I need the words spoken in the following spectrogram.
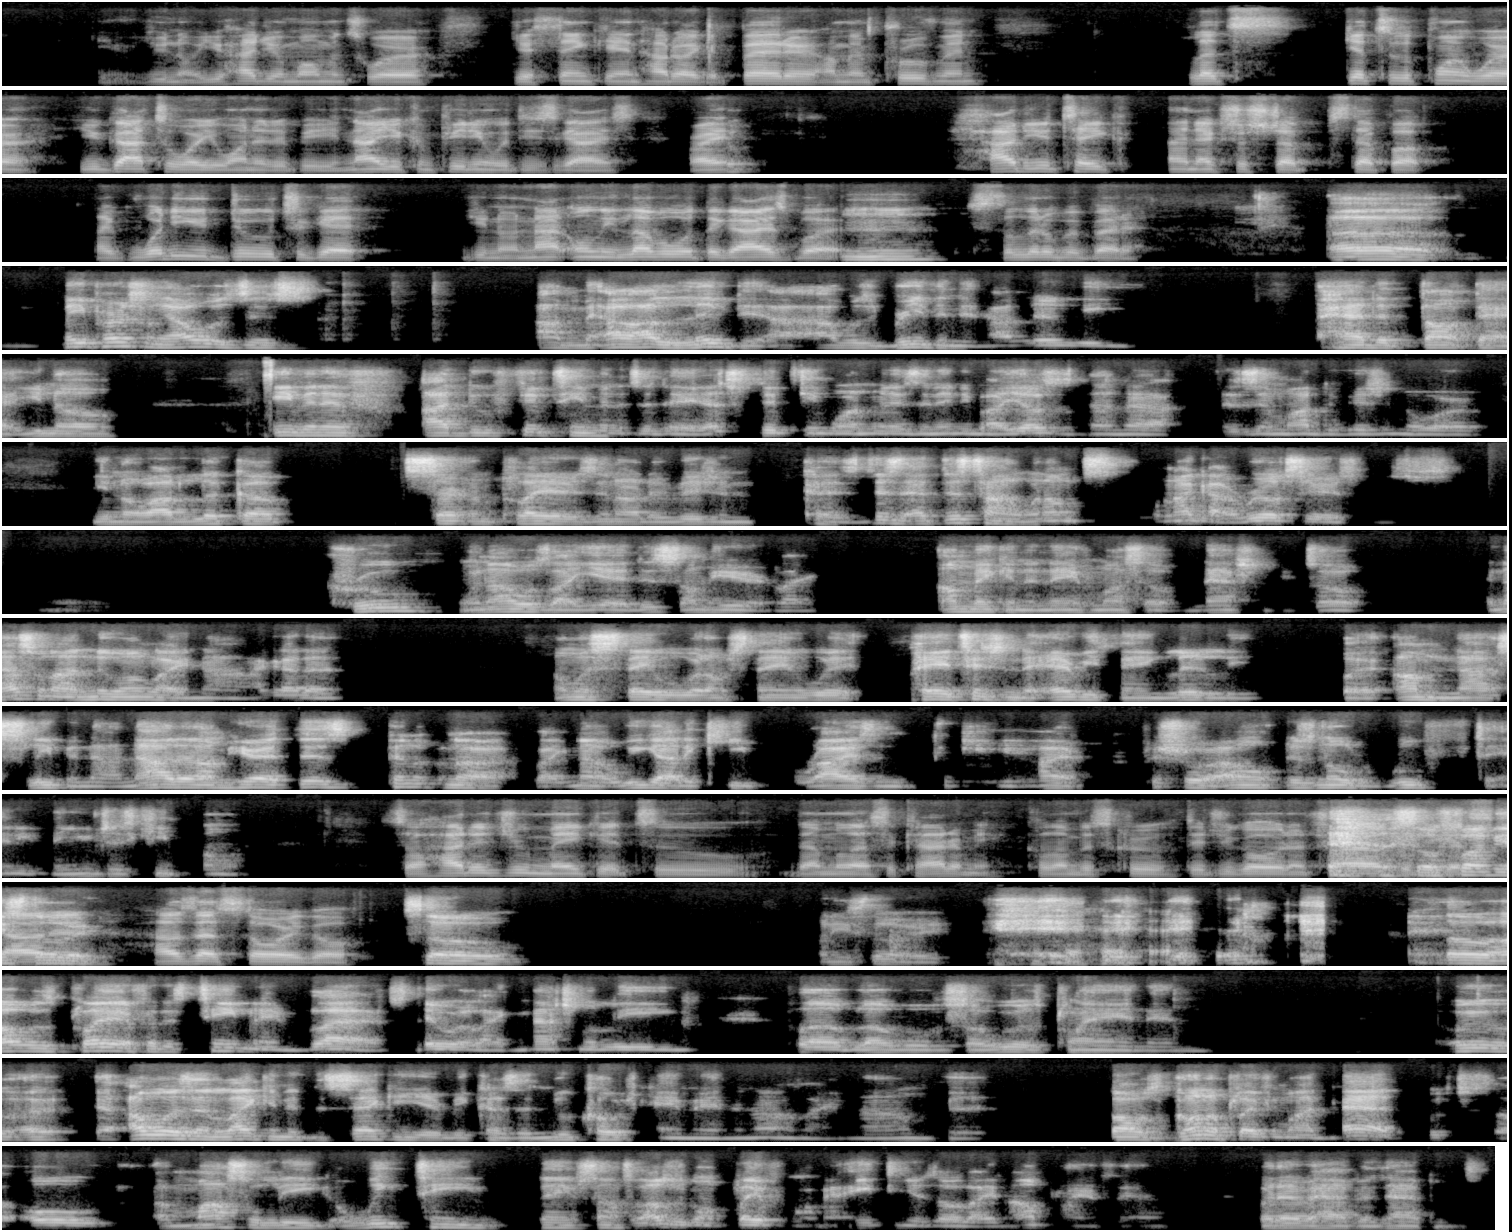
you, you know you had your moments where you're thinking, how do I get better? I'm improving. Let's get to the point where you got to where you wanted to be. Now you're competing with these guys, right? How do you take an extra step step up? Like, what do you do to get, you know, not only level with the guys, but Mhm. just a little bit better? Uh, me personally, I was just, I I, lived it. I, I was breathing it. I literally had the thought that you know, even if I do 15 minutes a day, that's 15 more minutes than anybody else has done that is in my division. Or, you know, I look up certain players in our division because this at this time when I'm when I got real serious crew when I was like, yeah, this I'm here. Like I'm making a name for myself nationally. So, and that's when I knew I'm like, nah, I gotta, I'm gonna stay with what I'm staying with. Pay attention to everything, literally. But I'm not sleeping now. Now that I'm here at this pinnacle, nah, like no, we gotta keep rising keep higher for sure. I don't. There's no roof to anything. You just keep going. So how did you make it to the MLS Academy, Columbus Crew? Did you go in a trial? So funny scouted? story. How's that story go? So, funny story. so I was playing for this team named Blast. They were like National League club level. So we was playing and we uh, I wasn't liking it the second year because a new coach came in and I was like, nah, I'm good. So I was gonna play for my dad, which is an old a muscle league, a weak team named Santos. I was just gonna play for him at 18 years old. Like, I'm playing for him. Whatever happens, happens.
